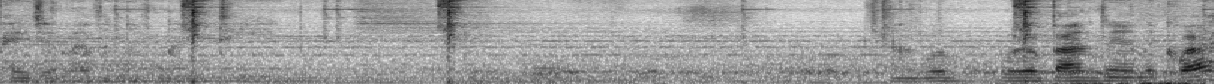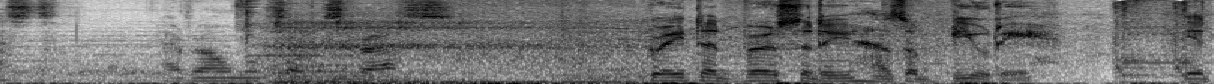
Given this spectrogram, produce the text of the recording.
Page 11 of 19. And we're, we're abandoning the quest. Everyone will suffer stress. Great adversity has a beauty. It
